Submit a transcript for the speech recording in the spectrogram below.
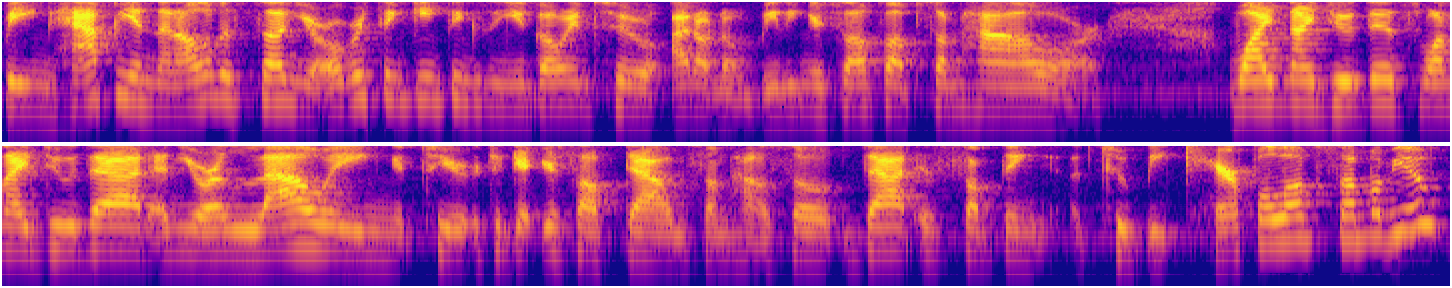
being happy, and then all of a sudden you're overthinking things and you go into, I don't know, beating yourself up somehow, or why didn't I do this? Why didn't I do that? And you're allowing to to get yourself down somehow. So that is something to be careful of, some of you.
